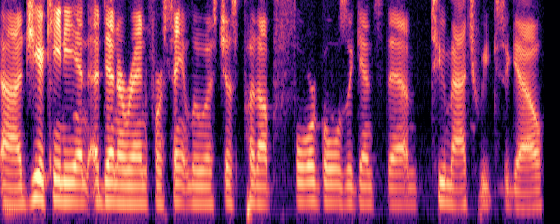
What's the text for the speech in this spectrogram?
uh, Gioacchini and Adeniran for St. Louis just put up four goals against them two match weeks ago.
